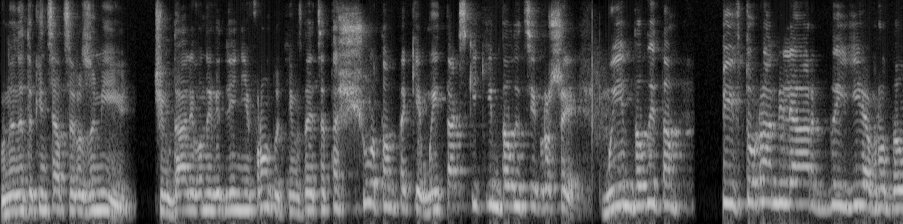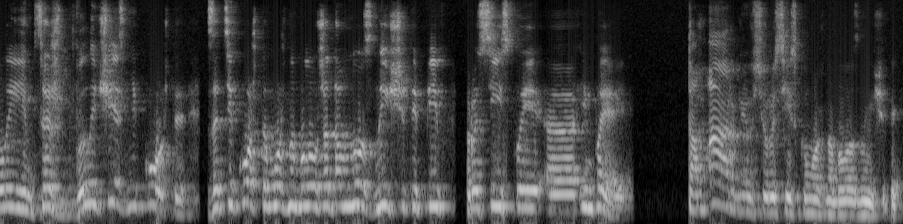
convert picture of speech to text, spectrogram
Вони не до кінця це розуміють. Чим далі вони від лінії фронту, тим здається, та що там таке? Ми і так скільки їм дали цих грошей. Ми їм дали там півтора мільярди євро. Дали їм. Це ж величезні кошти. За ці кошти можна було вже давно знищити пів російської е, імперії. Там армію всю російську можна було знищити.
